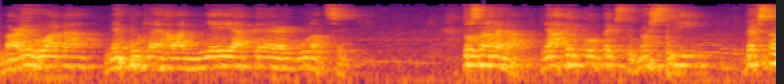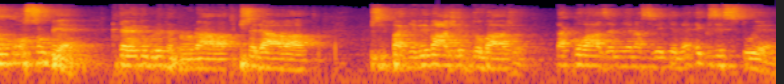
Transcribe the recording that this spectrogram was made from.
marihuana nepodléhala nějaké regulaci. To znamená v nějakém kontextu množství, ve vztahu k osobě, které to budete prodávat, předávat, případně vyvážet, dovážet. Taková země na světě neexistuje.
